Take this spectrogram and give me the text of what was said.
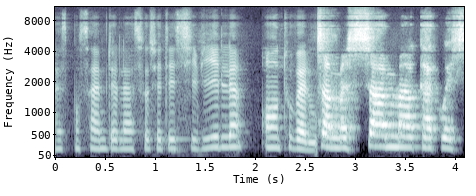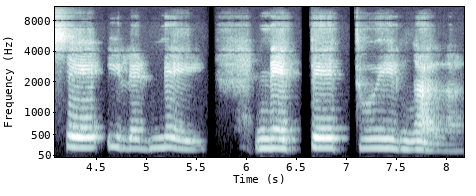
responsables de la société civile en Tuvalu. sama-sama kakwese i le nei ne te tui ngala.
